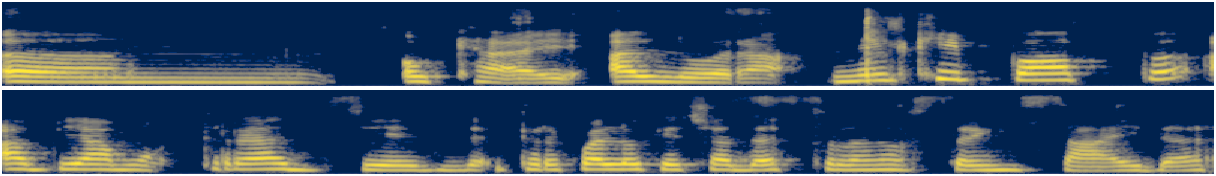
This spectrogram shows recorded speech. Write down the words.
Um, ok, allora, nel K-pop abbiamo tre aziende, per quello che ci ha detto la nostra insider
